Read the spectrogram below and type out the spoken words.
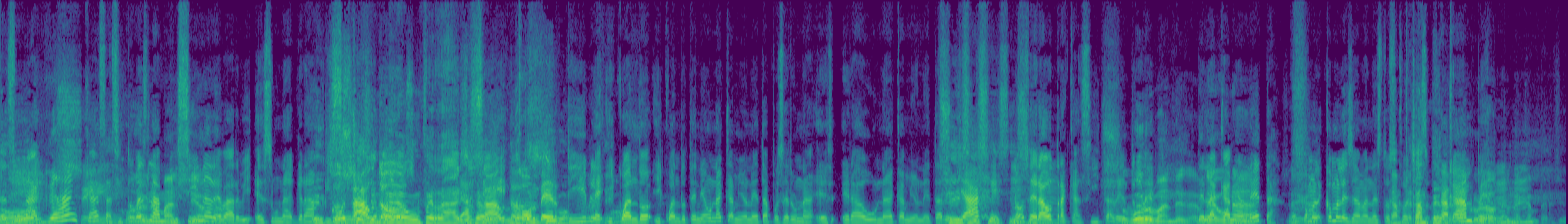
es una gran Sí. casa. Si tú Joder, ves la mansión, piscina de. Barbie, es una gran El piscina. coche autos. siempre era un Ferrari, o sea, un convertible y cuando y cuando tenía una camioneta pues era una es- era una camioneta de Sí, viaje sí, sí, no sí. O sea, era otra casita dentro de- Suburban. De, de, la una- camioneta ¿no? sí, ¿Cómo, le- cómo les llaman a estos Camper. coches Camper. un Camper. camper roulotte, ¿no? Una camper, sí.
